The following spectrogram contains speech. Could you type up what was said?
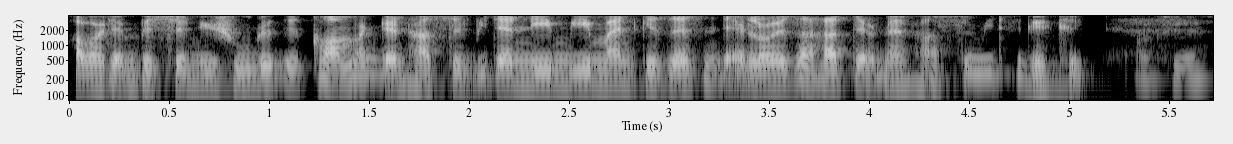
Aber dann bist du in die Schule gekommen, dann hast du wieder neben jemand gesessen, der Läuse hatte, und dann hast du wieder gekriegt. Okay.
